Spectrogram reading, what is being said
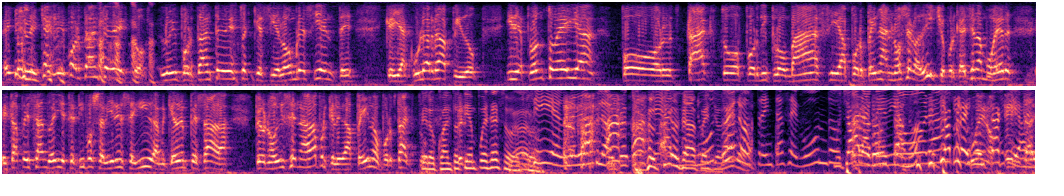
Entonces, ¿qué es lo importante de esto? Lo importante de esto es que si el hombre siente que eyacula rápido y de pronto ella por tacto, por diplomacia, por pena, no se lo ha dicho, porque a veces la mujer está pensando, "Ey, este tipo se viene enseguida, me quedo empezada, pero no dice nada porque le da pena o por tacto. pero ¿cuánto tiempo es eso? doctor? Sí, es un eyaculador precoz. de Sí, o sea, pues, minuto, yo a digo- los 30 segundos, Mucha a la pregunta, media ¿no? hora. Mucha pregunta Bueno, que hay.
